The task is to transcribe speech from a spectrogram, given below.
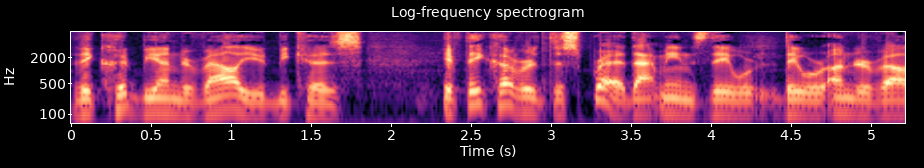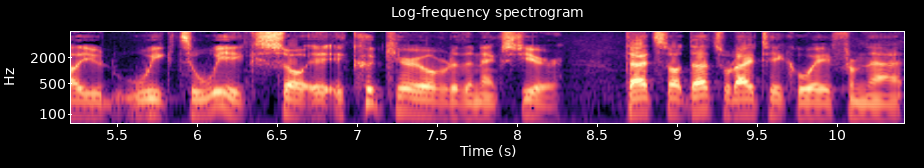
they could be undervalued because if they covered the spread, that means they were they were undervalued week to week. So it, it could carry over to the next year. That's all, that's what I take away from that.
